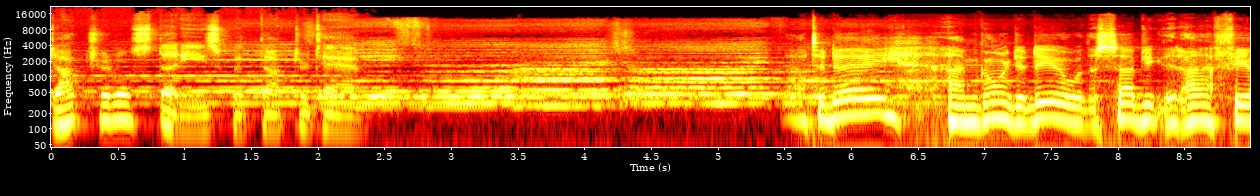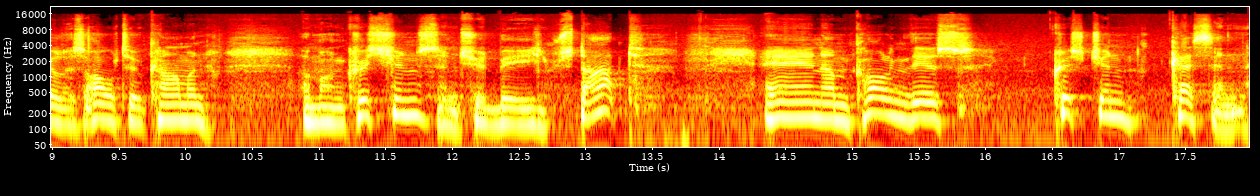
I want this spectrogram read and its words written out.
Doctrinal Studies with Dr. Tabb. Today, I'm going to deal with a subject that I feel is all too common among Christians and should be stopped. And I'm calling this Christian cussing.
